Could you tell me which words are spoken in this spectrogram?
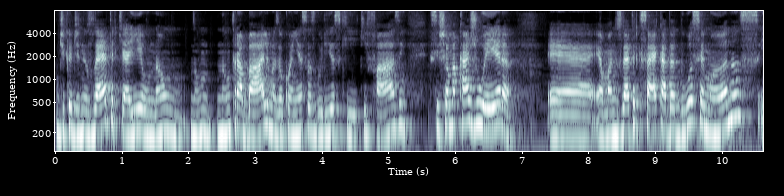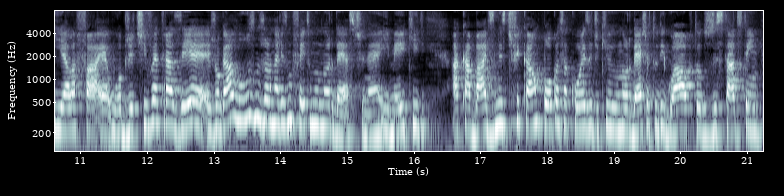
dica de newsletter, que aí eu não, não, não trabalho, mas eu conheço as gurias que, que fazem, que se chama Cajueira. É, é uma newsletter que sai a cada duas semanas e ela fa é, o objetivo é trazer, é jogar a luz no jornalismo feito no Nordeste, né? E meio que acabar desmistificar um pouco essa coisa de que o Nordeste é tudo igual, que todos os estados têm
